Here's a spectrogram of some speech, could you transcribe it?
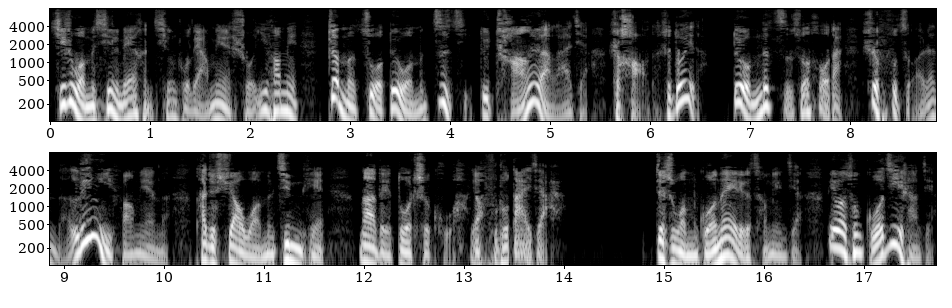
其实我们心里面也很清楚，两面说。一方面这么做对我们自己、对长远来讲是好的，是对的，对我们的子孙后代是负责任的。另一方面呢，他就需要我们今天那得多吃苦啊，要付出代价呀。这是我们国内这个层面讲。另外从国际上讲，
